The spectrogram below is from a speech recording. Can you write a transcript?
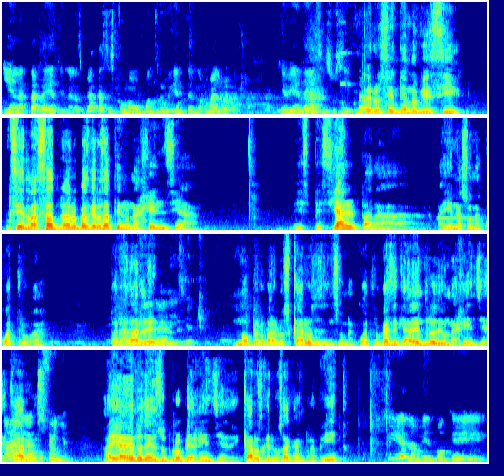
y en la tarde ya tiene las placas. Es como un contribuyente normal, ¿verdad? Que viene, hace su cita. Pero sí entiendo que sí, sí es la SAT, ¿verdad? Lo que pasa es que la SAT tiene una agencia especial para ahí en la zona 4, ¿va? Para darle el... 18. No, pero para los carros es en zona 4, casi que adentro de una agencia de Ah, la carros. Cofiño. Ahí adentro tienen su propia agencia de carros que lo sacan rapidito. Sí, es lo mismo que...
